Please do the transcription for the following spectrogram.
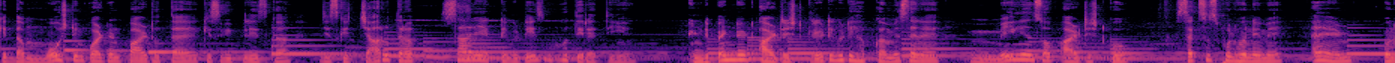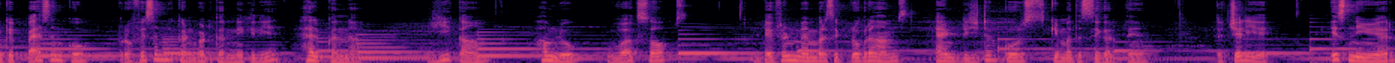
कि द मोस्ट इंपॉर्टेंट पार्ट होता है किसी भी प्लेस का, जिसके चारों तरफ़ सारी एक्टिविटीज़ होती रहती हैं। इंडिपेंडेंट आर्टिस्ट क्रिएटिविटी हब का मिशन है मिलियंस ऑफ़ आर्टिस्ट को सक्सेसफुल होने में एंड उनके पैसन को प्रोफेशन में कन्वर्ट करने के लिए हेल्प करना। ये काम हम लोग workshops different membership programmes and digital course की मदद से करते हैं। तो चलिए इस न्यू ईयर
